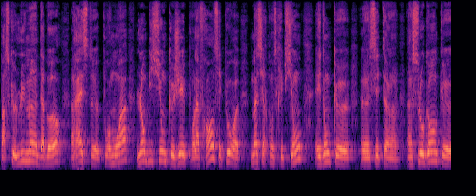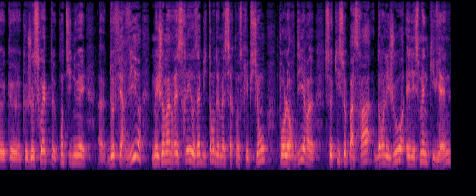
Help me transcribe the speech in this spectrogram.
parce que l'humain d'abord reste pour moi l'ambition que j'ai pour la France et pour ma circonscription. Et donc c'est un, slogan que, je souhaite continuer de faire vivre, mais je m'adresserai aux habitants de ma circonscription pour leur dire ce qui se passera dans les et les semaines qui viennent,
